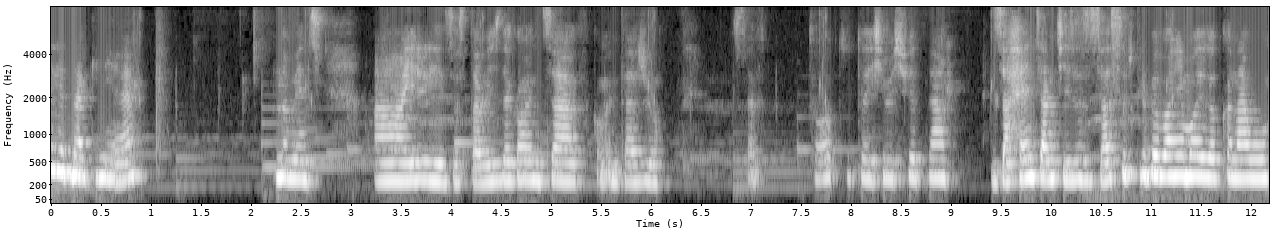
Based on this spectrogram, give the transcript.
jednak nie. No więc, a jeżeli zostałeś do końca, w komentarzu zostaw to, tutaj się wyświetla. Zachęcam Cię do zasubskrybowania mojego kanału.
